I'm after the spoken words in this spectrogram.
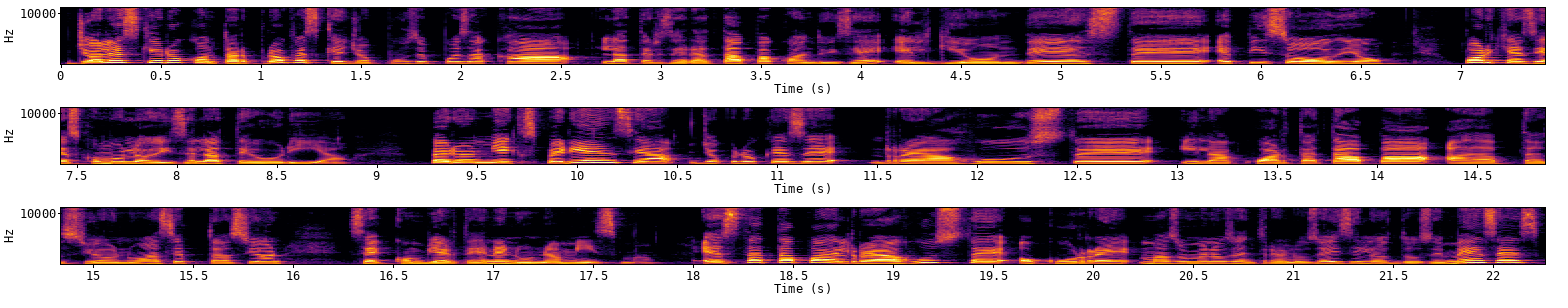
Yo les quiero contar, profes, que yo puse pues acá la tercera etapa cuando hice el guion de este episodio, porque así es como lo dice la teoría. Pero en mi experiencia, yo creo que ese reajuste y la cuarta etapa, adaptación o aceptación, se convierten en una misma. Esta etapa del reajuste ocurre más o menos entre los 6 y los 12 meses,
